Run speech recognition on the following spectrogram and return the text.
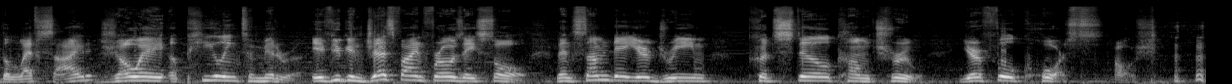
the left side, Joie appealing to Midora. If you can just find Froese's soul, then someday your dream could still come true. Your full course. Oh,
